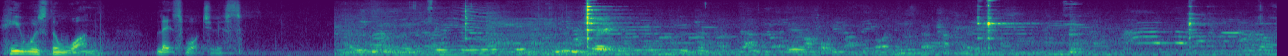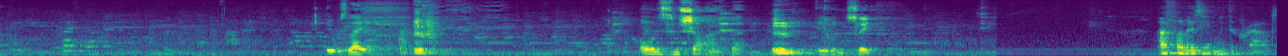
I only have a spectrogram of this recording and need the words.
he was the one. Let's watch this. It was late. I wanted some shut but he wouldn't sleep. I followed him with the crowd.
